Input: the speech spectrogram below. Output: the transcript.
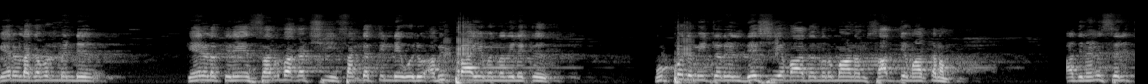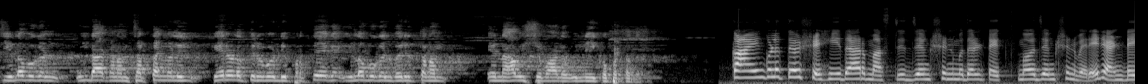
കേരള ഗവൺമെന്റ് കേരളത്തിലെ സർവകക്ഷി സംഘത്തിന്റെ ഒരു അഭിപ്രായം എന്ന നിലയ്ക്ക് മുപ്പത് മീറ്ററിൽ ദേശീയപാത നിർമ്മാണം സാധ്യമാക്കണം. അതിനനുസരിച്ച് ഇളവുകൾ ഉണ്ടാക്കണം ചട്ടങ്ങളിൽ കേരളത്തിനു വേണ്ടി പ്രത്യേക ഇളവുകൾ വരുത്തണം എന്ന ആവശ്യമാണ് ഉന്നയിക്കപ്പെട്ടത്. കായംകുളത്ത് ഷഹീദാർ മസ്ജിദ് ജംഗ്ഷൻ മുതൽ ടെക്സ്മോ ജംഗ്ഷൻ വരെ രണ്ട്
